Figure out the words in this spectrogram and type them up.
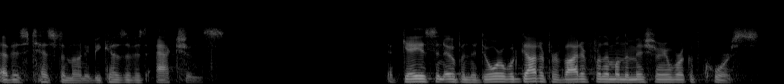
of his testimony, because of his actions. If Gaius didn't open the door, would God have provided for them on the missionary work? Of course.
